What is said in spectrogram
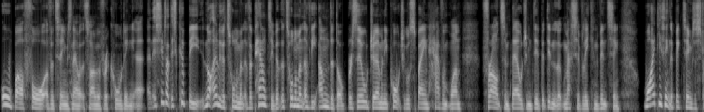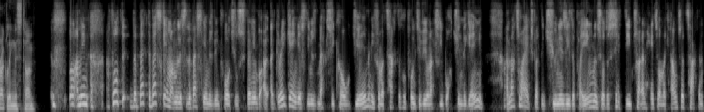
all bar four of the teams now at the time of recording, uh, and it seems like this could be not only the tournament of the penalty, but the tournament of the underdog. Brazil, Germany, Portugal, Spain haven't won. France and Belgium did, but didn't look massively convincing. Why do you think the big teams are struggling this time? Well, I mean, I thought the best the best game I'm listed. The best game has been Portugal Spain, but a, a, great game yesterday was Mexico Germany from a tactical point of view and actually watching the game, and that's why I expected Tunisia to play England, so to sit deep, try and hit on the counter attack, and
